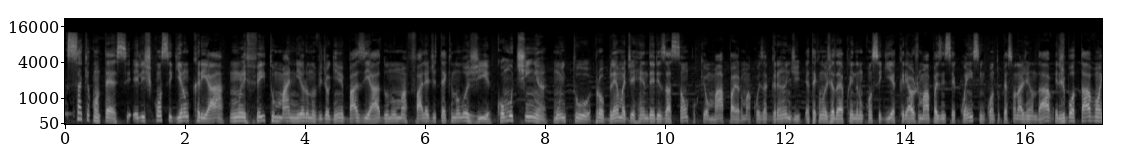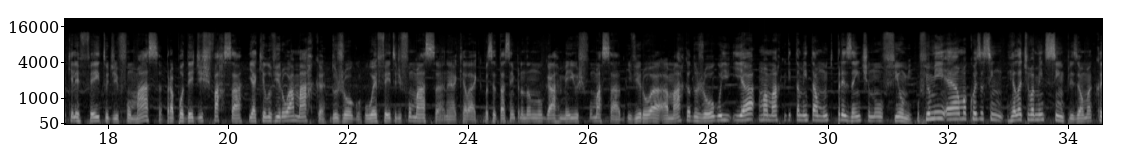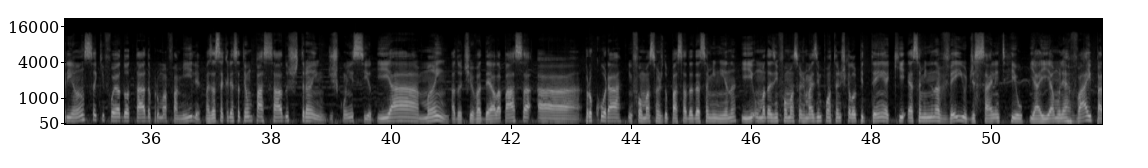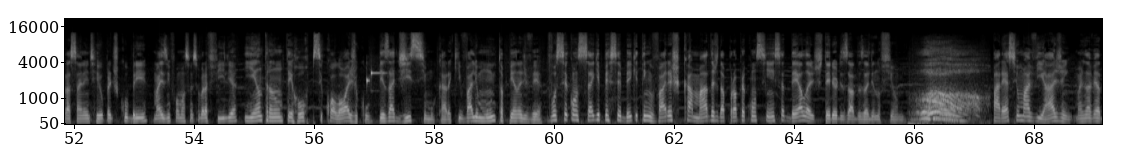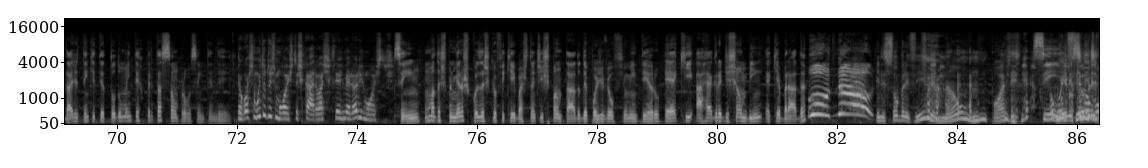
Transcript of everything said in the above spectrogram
Sabe o que acontece? Eles conseguiram criar um efeito maneiro no videogame baseado numa falha de tecnologia. Como tinha muito problema de renderização, porque o mapa era uma coisa grande e a tecnologia da época ainda não conseguia criar os mapas em sequência enquanto o personagem andava, eles botavam aquele efeito de fumaça para poder disfarçar. E aquilo virou a marca do jogo, o efeito de fumaça, né? Aquela que você tá sempre andando num lugar meio esfumaçado. E virou a, a marca do jogo e, e é uma marca que também tá muito presente no filme. O filme é uma coisa assim, relativamente simples. É uma criança que foi adotada por uma família, mas essa criança tem um passado estranho, desconhecido. E a mãe adotiva dela passa a procurar informações do passado dessa menina. E uma das informações mais importantes que ela obtém é que essa menina veio de Silent Hill. E aí a mulher vai para Silent Hill para descobrir mais informações sobre a filha e entra num terror psicológico pesadíssimo, cara, que vale muito a pena de ver você consegue perceber que tem várias camadas da própria consciência dela exteriorizadas ali no filme. Uou! Parece uma viagem, mas na verdade tem que ter toda uma interpretação para você entender. Eu gosto muito dos monstros, cara. Eu acho que são os melhores monstros. Sim, uma das primeiras coisas que eu fiquei bastante espantado depois de ver o filme inteiro é que a regra de Xambin é quebrada. Oh, não! Ele sobrevive? não, não pode. Sim, ele sobrevive.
